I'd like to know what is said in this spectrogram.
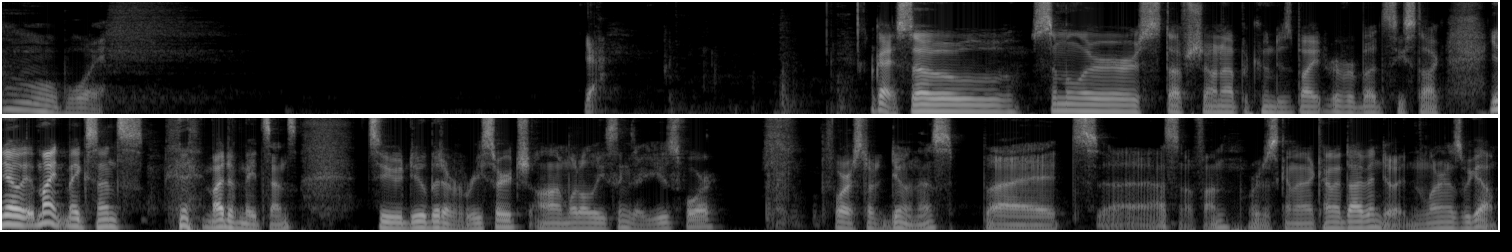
Oh boy. Yeah. Okay, so similar stuff showing up Akunda's Bite, Riverbud, Sea Stalk. You know, it might make sense, it might have made sense to do a bit of research on what all these things are used for before I started doing this, but uh, that's no fun. We're just gonna kind of dive into it and learn as we go.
